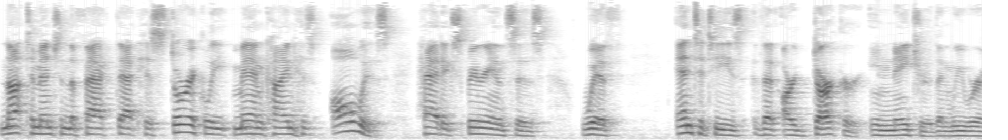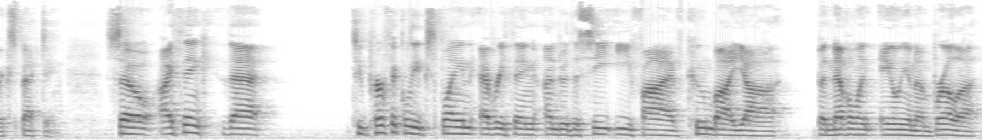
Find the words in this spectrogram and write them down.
Not to mention the fact that historically, mankind has always had experiences with entities that are darker in nature than we were expecting. So I think that to perfectly explain everything under the CE5 kumbaya benevolent alien umbrella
